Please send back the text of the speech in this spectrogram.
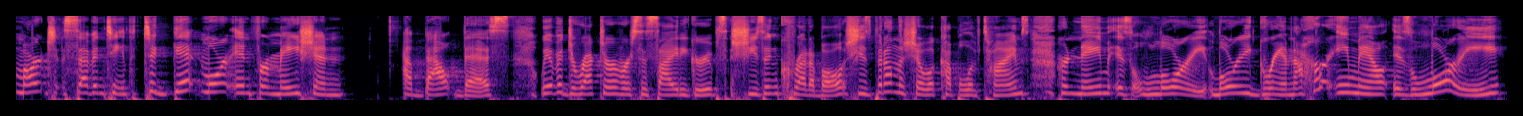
march 17th to get more information about this. We have a director of our society groups. She's incredible. She's been on the show a couple of times. Her name is Laurie, Laurie Graham. Now, her email is Laurie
